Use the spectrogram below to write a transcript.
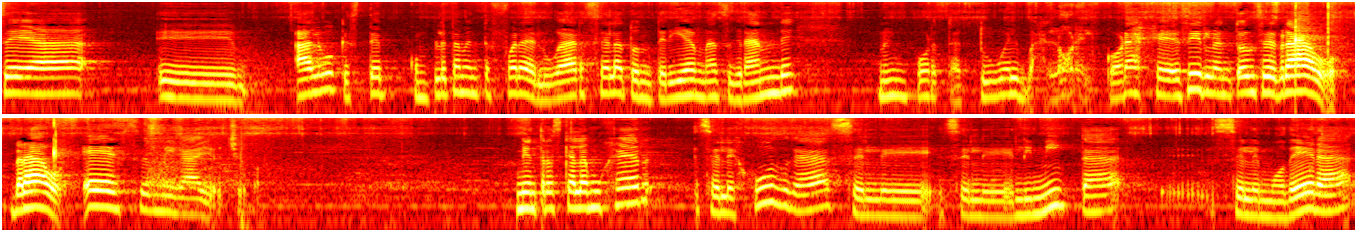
sea eh, algo que esté completamente fuera de lugar, sea la tontería más grande, no importa, tuvo el valor, el coraje de decirlo, entonces bravo, bravo, ese es mi gallo, chico. Mientras que a la mujer se le juzga, se le, se le limita, se le modera,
